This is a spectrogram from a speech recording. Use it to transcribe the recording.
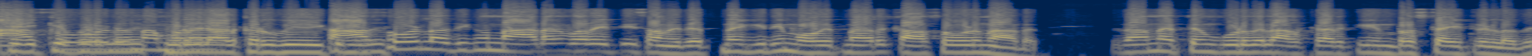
കാസർഗോഡ് നമ്മുടെ കാസർഗോഡിൽ അധികം നാടൻ വെറൈറ്റീസ് ആണ്. രത്നഗിരി മോഹിത് നായർ കാസർഗോഡ് നാടൻ. ഇതാണ് ഏറ്റവും കൂടുതൽ ആൾക്കാർക്ക് ഇൻട്രസ്റ്റ് ആയിട്ടുള്ളത്.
